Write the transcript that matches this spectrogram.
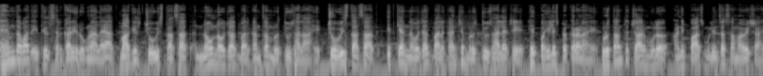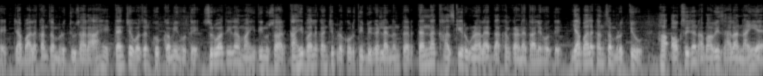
अहमदाबाद येथील सरकारी रुग्णालयात मागील चोवीस तासात नऊ नवजात बालकांचा मृत्यू झाला आहे. चोवीस तासात इतक्या नवजात बालकांचे मृत्यू झाल्याचे हे पहिलेच प्रकरण आहे. मृतांत चार मुलं आणि पाच मुलींचा समावेश आहे. ज्या बालकांचा मृत्यू झाला आहे त्यांचे वजन खूप कमी होते. सुरुवातीला माहितीनुसार काही बालकांची प्रकृती बिघडल्यानंतर त्यांना खासगी रुग्णालयात दाखल करण्यात आले होते. या बालकांचा मृत्यू हा ऑक्सिजन अभावी झाला नाहीये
